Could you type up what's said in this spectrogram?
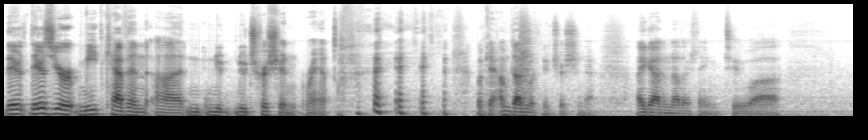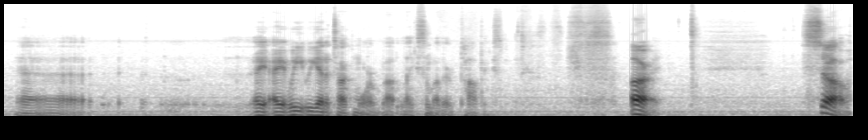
there, there's your meet Kevin uh, n- nutrition rant. okay, I'm done with nutrition now. I got another thing to. Uh, uh, I, I, we we got to talk more about like some other topics. All right. So,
